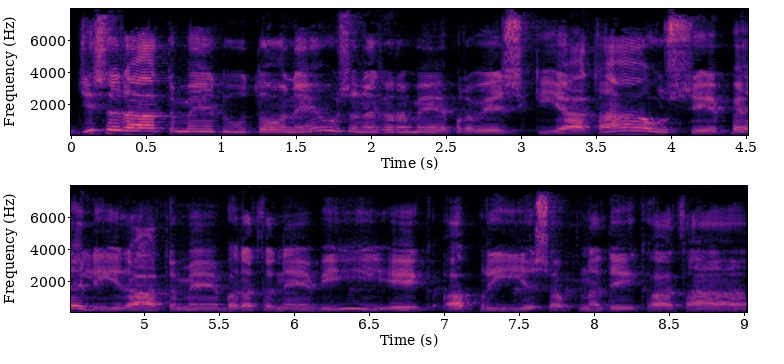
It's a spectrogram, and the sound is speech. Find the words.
जिस रात में दूतों ने उस नगर में प्रवेश किया था, उससे पहली रात में भरत ने भी एक अप्रिय स्वप्न देखा था।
